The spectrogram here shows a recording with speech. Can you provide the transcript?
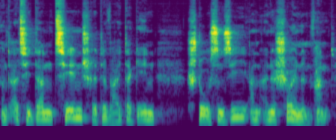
Und als sie dann zehn Schritte weitergehen, stoßen sie an eine Scheunenwand.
